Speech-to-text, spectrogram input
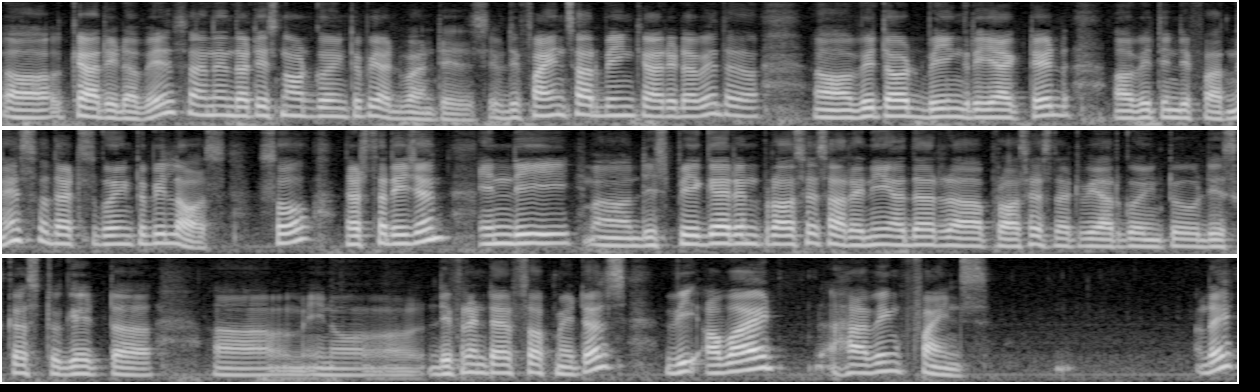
uh, carried away and then that is not going to be advantageous. If the fines are being carried away the, uh, without being reacted uh, within the furnace, so that is going to be loss. So, that is the reason in the uh, this pig process or any other uh, process that we are going to discuss to get uh, um, you know different types of metals, we avoid having fines right.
